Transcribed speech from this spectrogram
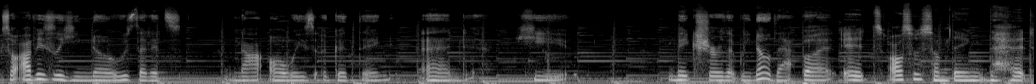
so obviously, He knows that it's not always a good thing. And He makes sure that we know that. But it's also something that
